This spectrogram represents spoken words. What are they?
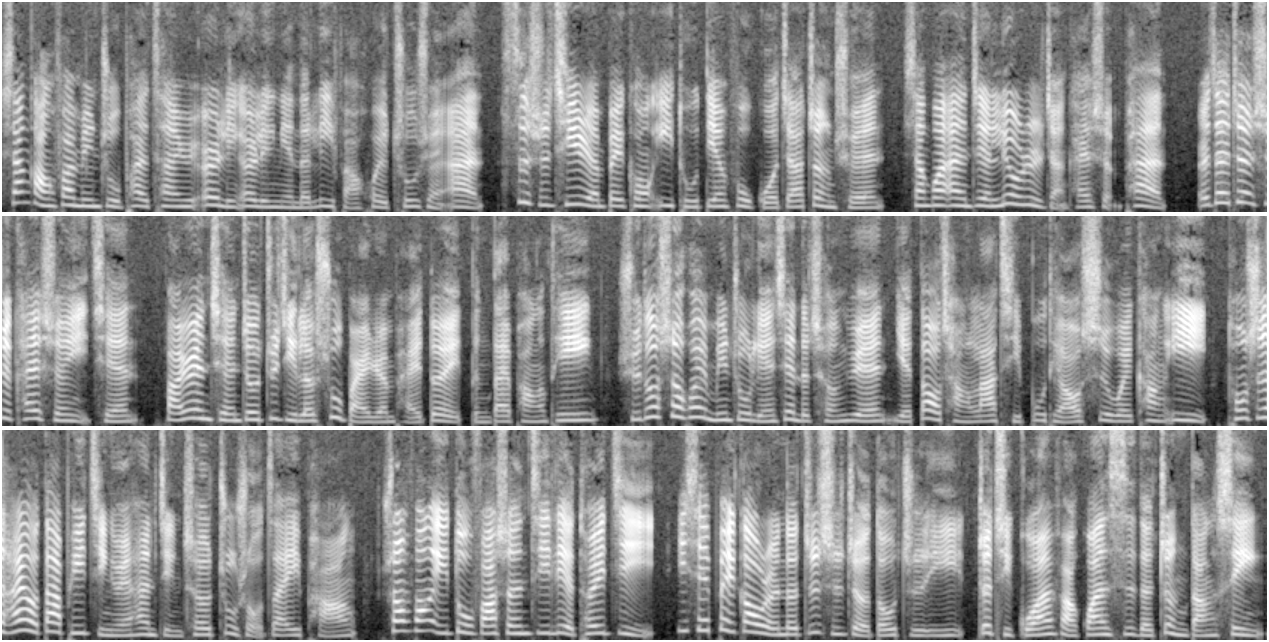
香港泛民主派参与二零二零年的立法会初选案，四十七人被控意图颠覆国家政权，相关案件六日展开审判。而在正式开审以前，法院前就聚集了数百人排队等待旁听，许多社会民主连线的成员也到场拉起布条示威抗议，同时还有大批警员和警车驻守在一旁，双方一度发生激烈推挤。一些被告人的支持者都质疑这起国安法官司的正当性。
